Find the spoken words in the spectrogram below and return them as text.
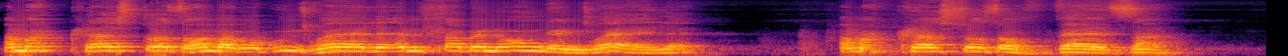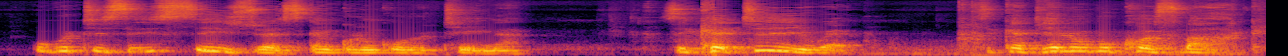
amaKristu azohamba ngobungcwele emhlabeni ongengcwele. amaKristu azoveza ukuthi sisizwe sikaNkuluNkulu thina. Sikhethiwe sikhethele ubukhosi bakhe.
